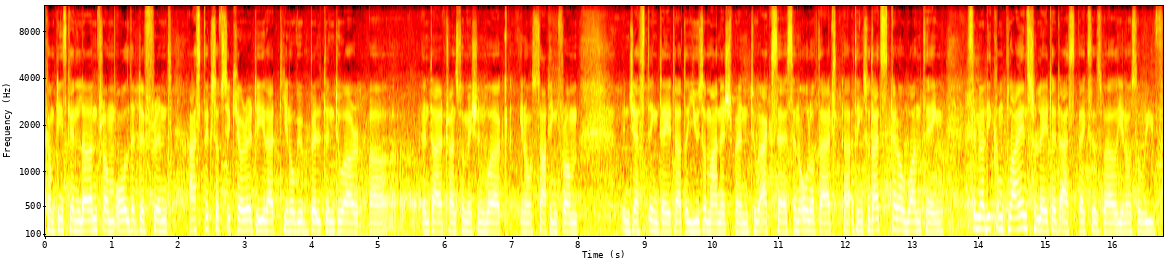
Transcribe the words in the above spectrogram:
companies can learn from all the different aspects of security that you know we've built into our uh, entire transformation work. You know, starting from ingesting data, the user management to access and all of that. Uh, I think so that's kind of one thing. Similarly, compliance related aspects as well, you know, so we've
